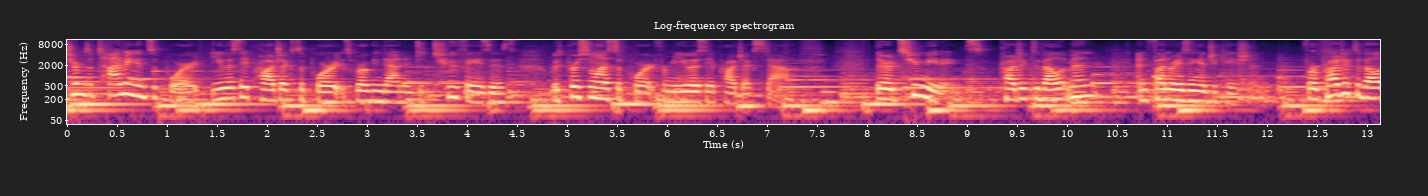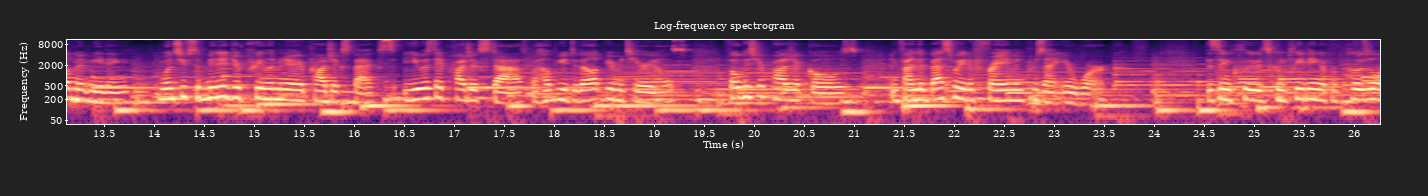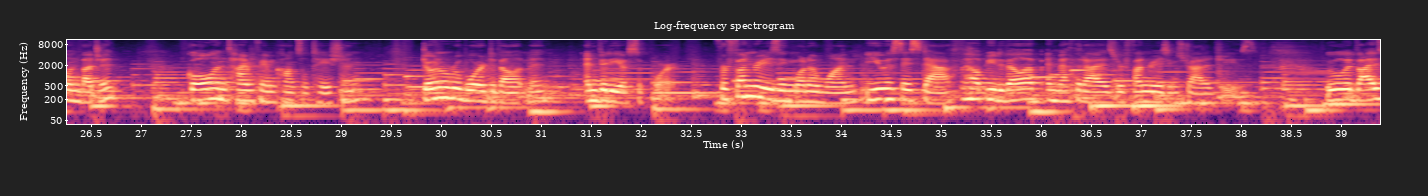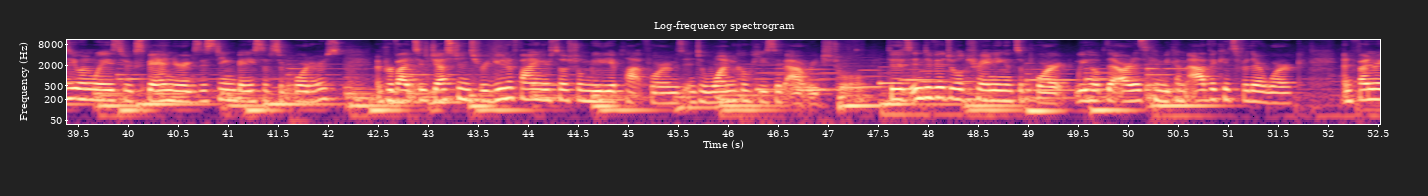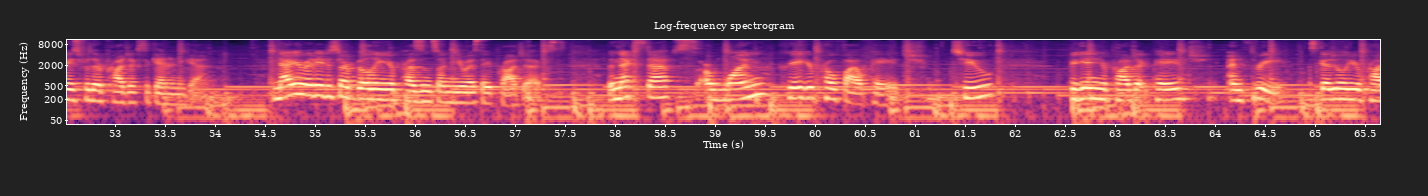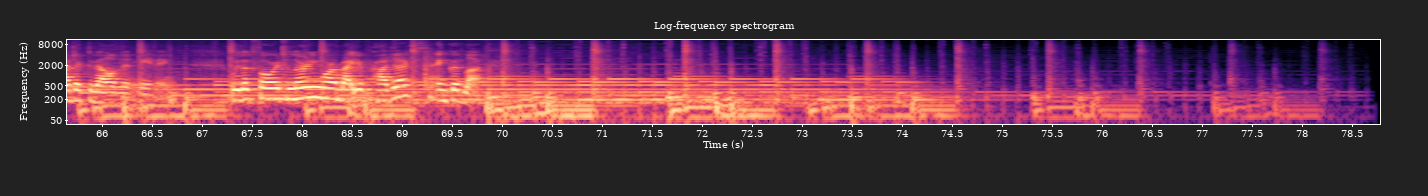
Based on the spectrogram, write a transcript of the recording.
terms of timing and support, USA Project support is broken down into two phases with personalized support from USA Project staff. There are two meetings, project development and fundraising education. For a project development meeting, once you've submitted your preliminary project specs, USA Project staff will help you develop your materials, focus your project goals, and find the best way to frame and present your work. This includes completing a proposal and budget, goal and timeframe consultation, donor reward development, and video support. For Fundraising 101, USA staff will help you develop and methodize your fundraising strategies. We will advise you on ways to expand your existing base of supporters and provide suggestions for unifying your social media platforms into one cohesive outreach tool. Through this individual training and support, we hope that artists can become advocates for their work and fundraise for their projects again and again. Now you're ready to start building your presence on USA projects. The next steps are one, create your profile page, two, begin your project page, and three, schedule your project development meeting. We look forward to learning more about your project and good luck.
